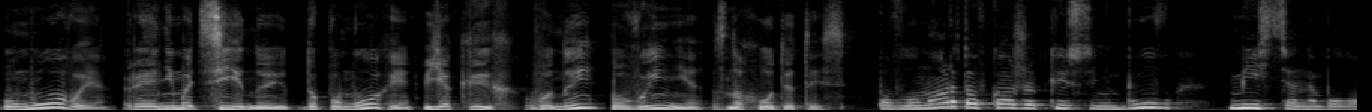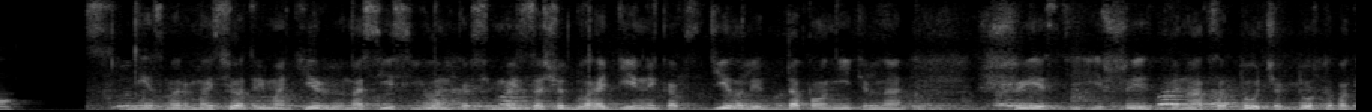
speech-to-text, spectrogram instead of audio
умови реанімаційної допомоги, в яких вони повинні знаходитись. Павло Нартов каже, кисень був, місця не було. Нет, смотри, мы все отремонтировали, у нас есть емкость. Мы за счет благодельников сделали дополнительно 6 и 6, 12 точек доступа. к-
